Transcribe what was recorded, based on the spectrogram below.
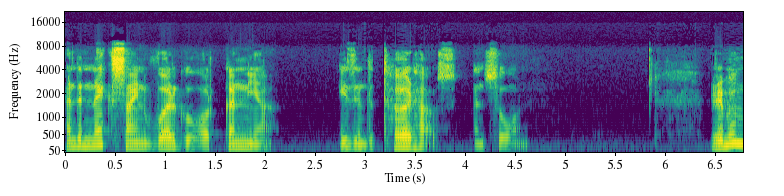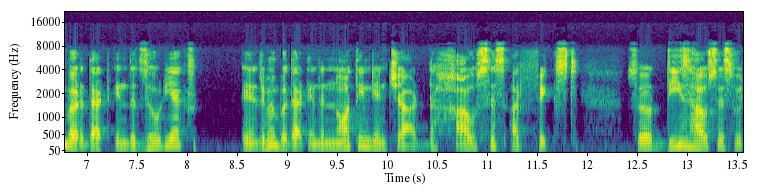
And the next sign Virgo or Kanya is in the third house and so on. Remember that in the zodiac eh, remember that in the North Indian chart the houses are fixed. So these houses will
